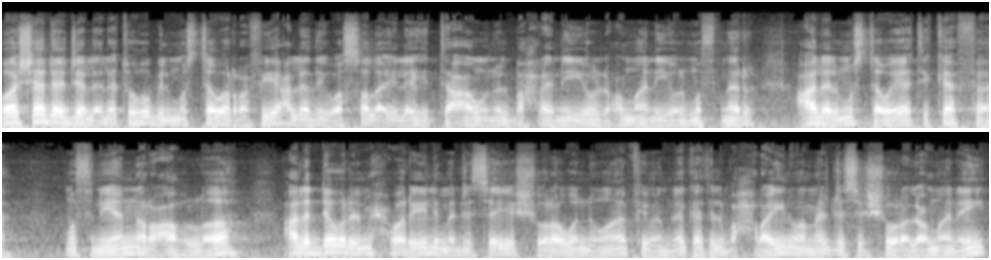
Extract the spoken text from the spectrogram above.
وأشاد جلالته بالمستوى الرفيع الذي وصل إليه التعاون البحريني العماني المثمر على المستويات كافة مثنيا رعاه الله على الدور المحوري لمجلسي الشورى والنواب في مملكة البحرين ومجلس الشورى العماني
